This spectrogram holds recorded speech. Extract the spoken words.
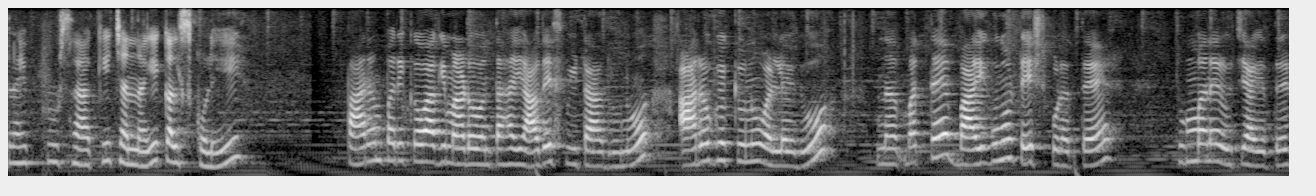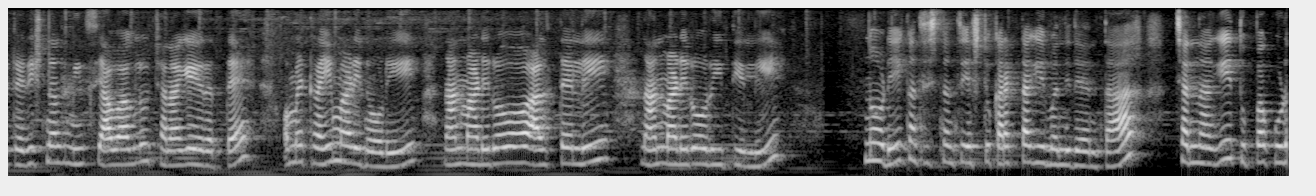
ಡ್ರೈ ಫ್ರೂಟ್ಸ್ ಹಾಕಿ ಚೆನ್ನಾಗಿ ಕಲಿಸ್ಕೊಳ್ಳಿ. ಪಾರಂಪರಿಕವಾಗಿ ಮಾಡುವಂತಹ ಯಾವುದೇ ಸ್ವೀಟ್ ಆದ್ರೂ ಆರೋಗ್ಯಕ್ಕೂ ಒಳ್ಳೆಯದು ನ, ಮತ್ತು ಬಾಯಿಗೂ ಟೇಸ್ಟ್ ಕೊಡುತ್ತೆ. ತುಂಬಾ ರುಚಿಯಾಗಿರುತ್ತೆ. ಟ್ರೆಡಿಷ್ನಲ್ ಮೀಲ್ಸ್ ಯಾವಾಗಲೂ ಚೆನ್ನಾಗೇ ಇರುತ್ತೆ. ಒಮ್ಮೆ ಟ್ರೈ ಮಾಡಿ ನೋಡಿ. ನಾನು ಮಾಡಿರೋ ಅಳತೆಯಲ್ಲಿ ನಾನು ಮಾಡಿರೋ ರೀತಿಯಲ್ಲಿ ನೋಡಿ ಕನ್ಸಿಸ್ಟೆನ್ಸಿ ಎಷ್ಟು ಕರೆಕ್ಟಾಗಿ ಬಂದಿದೆ ಅಂತ. ಚೆನ್ನಾಗಿ ತುಪ್ಪ ಕೂಡ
